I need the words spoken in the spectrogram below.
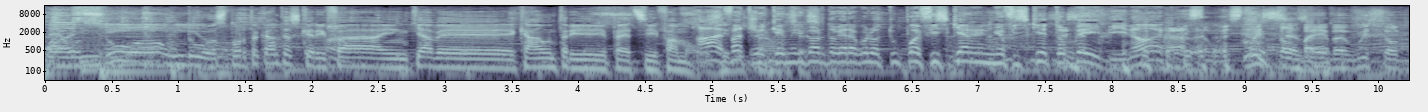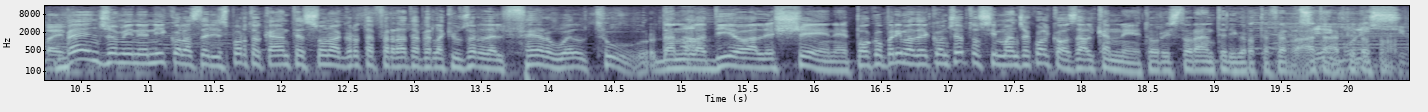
È un duo, un duo Sporto Cantes che rifà in chiave country pezzi famosi. Ah, infatti diciamo, perché mi sì, ricordo che era quello tu puoi fischiare nel mio fischietto baby, no? Questo, questo. Whistle Esatto. baby, whistle baby. Benjamin e Nicolas degli Sporto Cantes sono a Grottaferrata per la chiusura del Farewell Tour. Danno l'addio alle scene. Poco prima del concerto si mangia qualcosa al Canneto, ristorante di Grottaferrata. Sì, eh, buonissimo.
